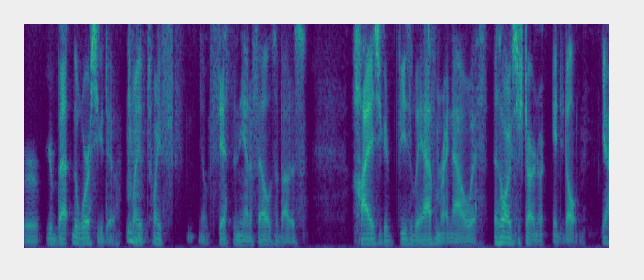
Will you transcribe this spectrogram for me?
or your bet the worst you could do. 20, mm-hmm. 20 you know, fifth in the NFL is about as high as you could feasibly have them right now with as long as they're starting Andy Dalton. Yeah.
